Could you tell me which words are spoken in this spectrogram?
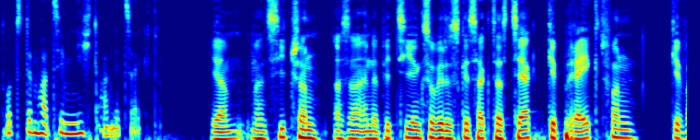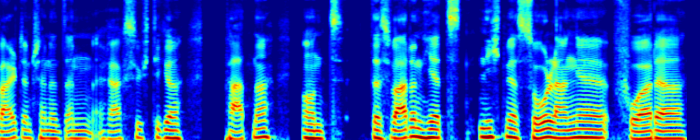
Trotzdem hat sie ihm nicht angezeigt. Ja, man sieht schon, also eine Beziehung, so wie du es gesagt hast, sehr geprägt von Gewalt, anscheinend ein rachsüchtiger Partner. Und das war dann jetzt nicht mehr so lange vor der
